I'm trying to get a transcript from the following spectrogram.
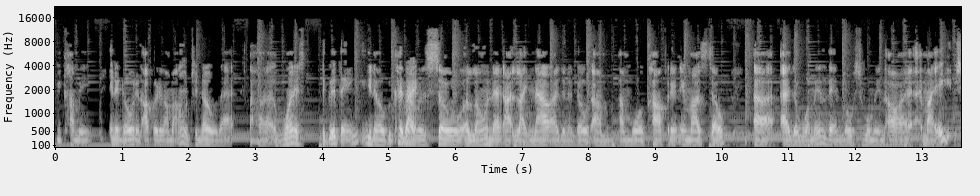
becoming an adult and operating on my own to know that uh, one is a good thing, you know, because right. I was so alone that I like now as an adult, I'm I'm more confident in myself uh, as a woman than most women are at my age.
